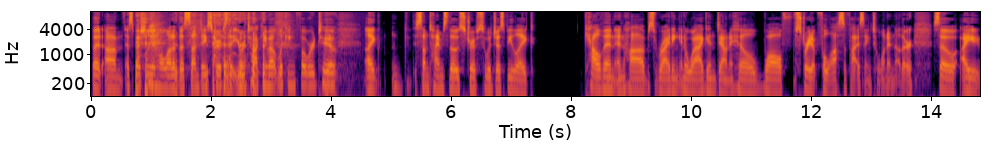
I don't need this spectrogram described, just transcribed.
but um especially in a lot of the Sunday strips that you were talking about looking forward to, Yeah. like sometimes those strips would just be like Calvin and Hobbes riding in a wagon down a hill while f- straight up philosophizing to one another. So I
